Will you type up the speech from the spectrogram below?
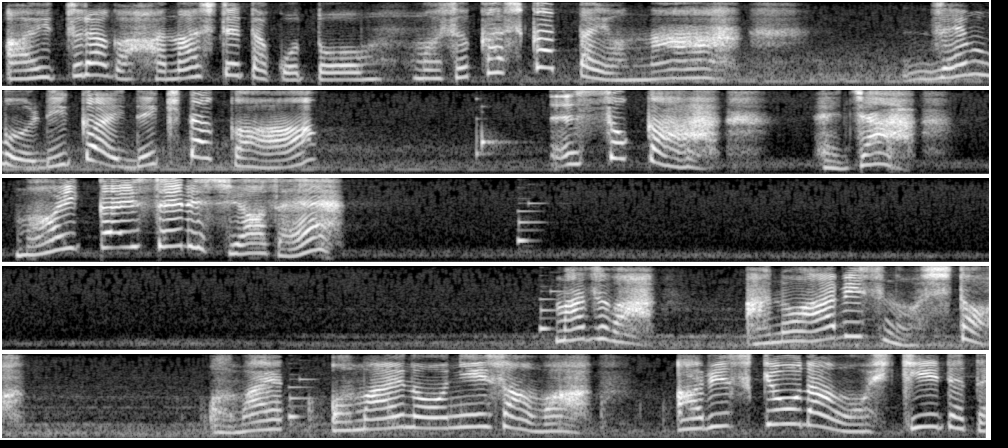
あいつらが話してたこと難しかったよな。全部理解できたか？そっか。じゃあもう一回整理しようぜ。まずはあのアビスの使徒お前お前のお兄さんはアビス教団を率いてて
